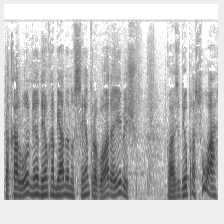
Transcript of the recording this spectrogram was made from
tá calor mesmo, dei uma caminhada no centro agora aí, bicho. Quase deu para suar.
